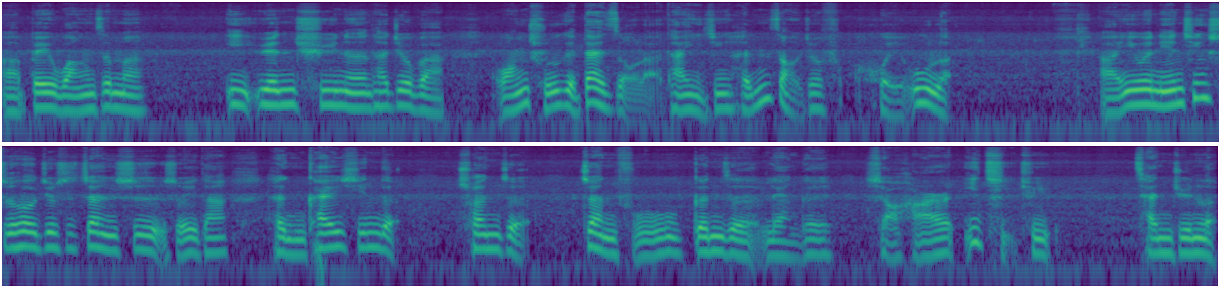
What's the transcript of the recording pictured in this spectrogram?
啊，被王这么一冤屈呢，他就把王储给带走了。他已经很早就悔悟了，啊，因为年轻时候就是战士，所以他很开心的穿着战服，跟着两个小孩一起去参军了，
